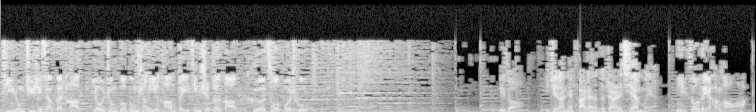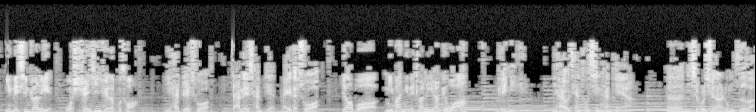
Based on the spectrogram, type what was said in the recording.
金融知识小课堂由中国工商银行北京市分行合作播出。李总，你这两年发展的可真让人羡慕呀！你做的也很好啊，你那新专利，我是真心觉得不错。你还别说，咱那产品没得说。要不你把你那专利让给我啊？给你，你还有钱投新产品啊？呃，你是不是去哪儿融资了？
